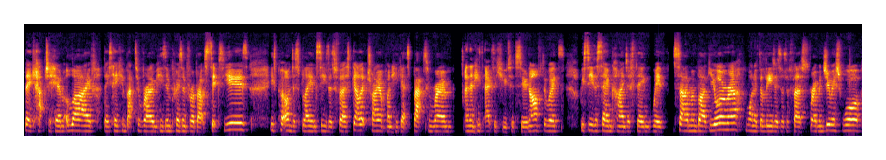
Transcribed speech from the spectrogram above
They capture him alive. They take him back to Rome. He's in prison for about six years. He's put on display in Caesar's first Gallic triumph when he gets back to Rome, and then he's executed soon afterwards. We see the same kind of thing with Simon Bar one of the leaders of the first Roman Jewish War.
